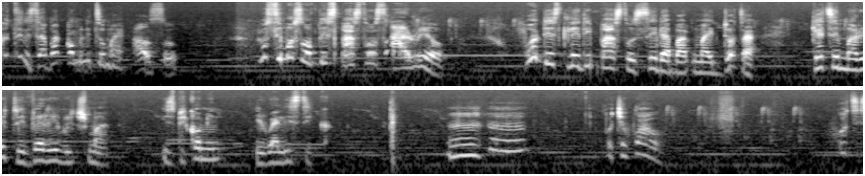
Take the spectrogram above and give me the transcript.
Good thing is about coming into my house. Oh. You see, most of these pastors are real. What this lady pastor said about my daughter getting married to a very rich man is becoming unrealistic. Mm-hmm. But wow. What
